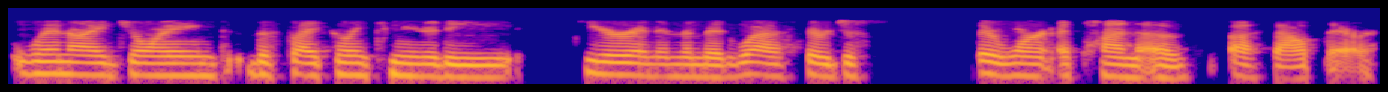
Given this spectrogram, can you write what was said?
when I joined the cycling community here and in the Midwest, there were just there weren't a ton of us out there,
